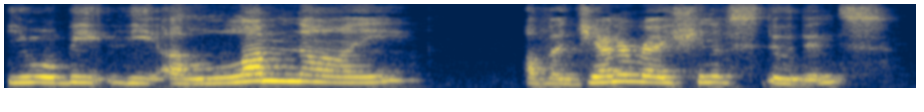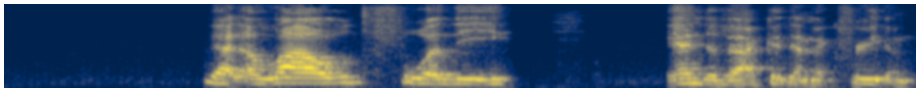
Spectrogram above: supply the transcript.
You will be the alumni of a generation of students that allowed for the end of academic freedom.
